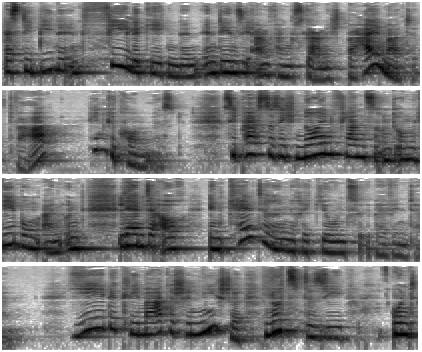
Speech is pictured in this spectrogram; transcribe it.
dass die Biene in viele Gegenden, in denen sie anfangs gar nicht beheimatet war, hingekommen ist. Sie passte sich neuen Pflanzen und Umgebungen an und lernte auch in kälteren Regionen zu überwintern. Jede klimatische Nische nutzte sie und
